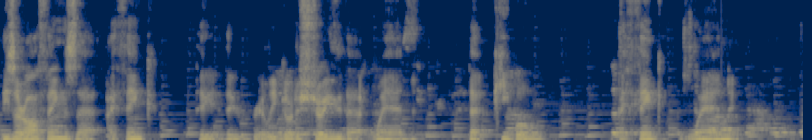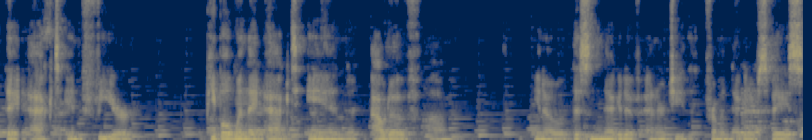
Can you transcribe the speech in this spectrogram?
these are all things that I think they they really go to show you that when that people, I think when they act in fear, people when they act in out of um, you know this negative energy from a negative space.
